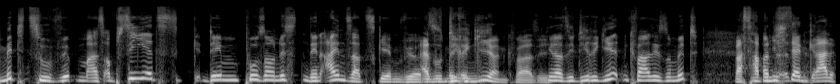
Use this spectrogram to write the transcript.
mitzuwippen, als ob sie jetzt dem Posaunisten den Einsatz geben würden. Also dirigieren dem, quasi. Genau, sie dirigierten quasi so mit. Was habe ich denn gerade,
